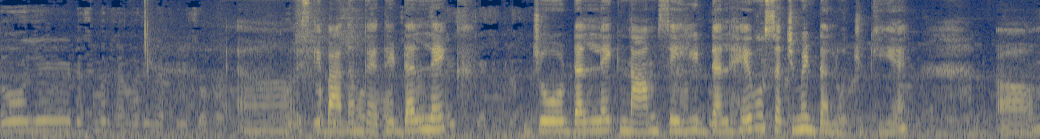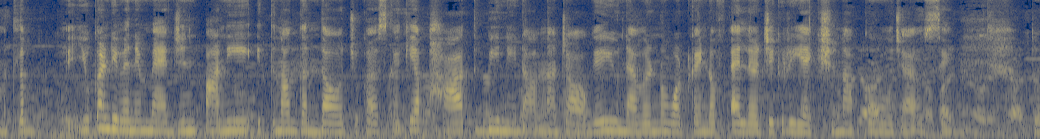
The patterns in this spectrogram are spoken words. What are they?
तो ये दिसंबर जनवरी में पीस होता है। इसके बाद हम गए थे डल लेक जो डल लेक नाम से ही डल है वो सच में डल हो चुकी है। आ, मतलब यू कैंट इवन इमेजिन पानी इतना गंदा हो चुका है उसका कि आप हाथ भी नहीं डालना चाहोगे। You never know what kind of allergic reaction आपको हो जाए उससे। तो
